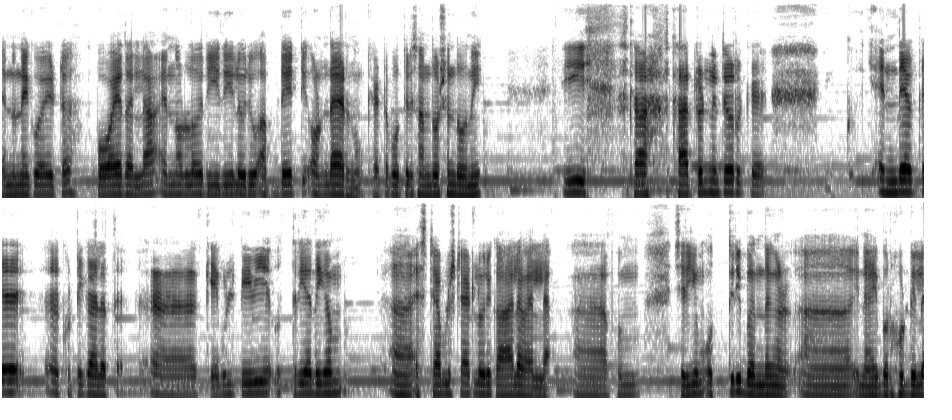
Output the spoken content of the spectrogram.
എന്നേക്കുമായിട്ട് പോയതല്ല എന്നുള്ള രീതിയിലൊരു അപ്ഡേറ്റ് ഉണ്ടായിരുന്നു. കേട്ടപ്പോൾ ഒത്തിരി സന്തോഷം തോന്നി. ഈ കാർട്ടൂൺ നെറ്റ്വർക്ക് എന്റെയൊക്കെ കുട്ടിക്കാലത്ത് കേബിൾ ടി വി ഒത്തിരിയധികം എസ്റ്റാബ്ലിഷ്ഡ് ആയിട്ടുള്ള ഒരു കാലമല്ല. അപ്പം ശരിക്കും ഒത്തിരി ബന്ധങ്ങൾ നൈബർഹുഡിൽ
